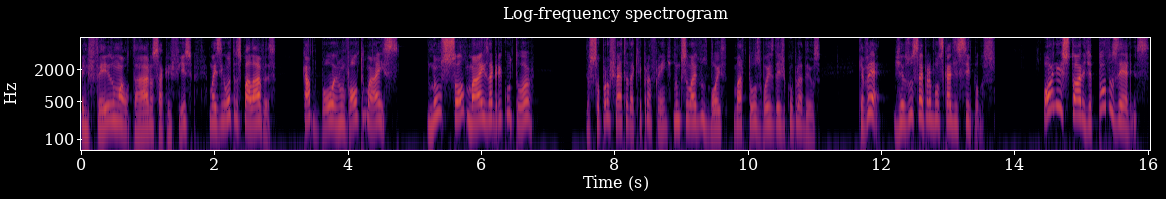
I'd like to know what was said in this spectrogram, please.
Ele fez um altar, um sacrifício. Mas, em outras palavras, acabou, eu não volto mais. Não sou mais agricultor. Eu sou profeta daqui para frente. Não preciso mais dos bois. Matou os bois e dedicou para Deus. Quer ver? Jesus sai para buscar discípulos. Olha a história de todos eles.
